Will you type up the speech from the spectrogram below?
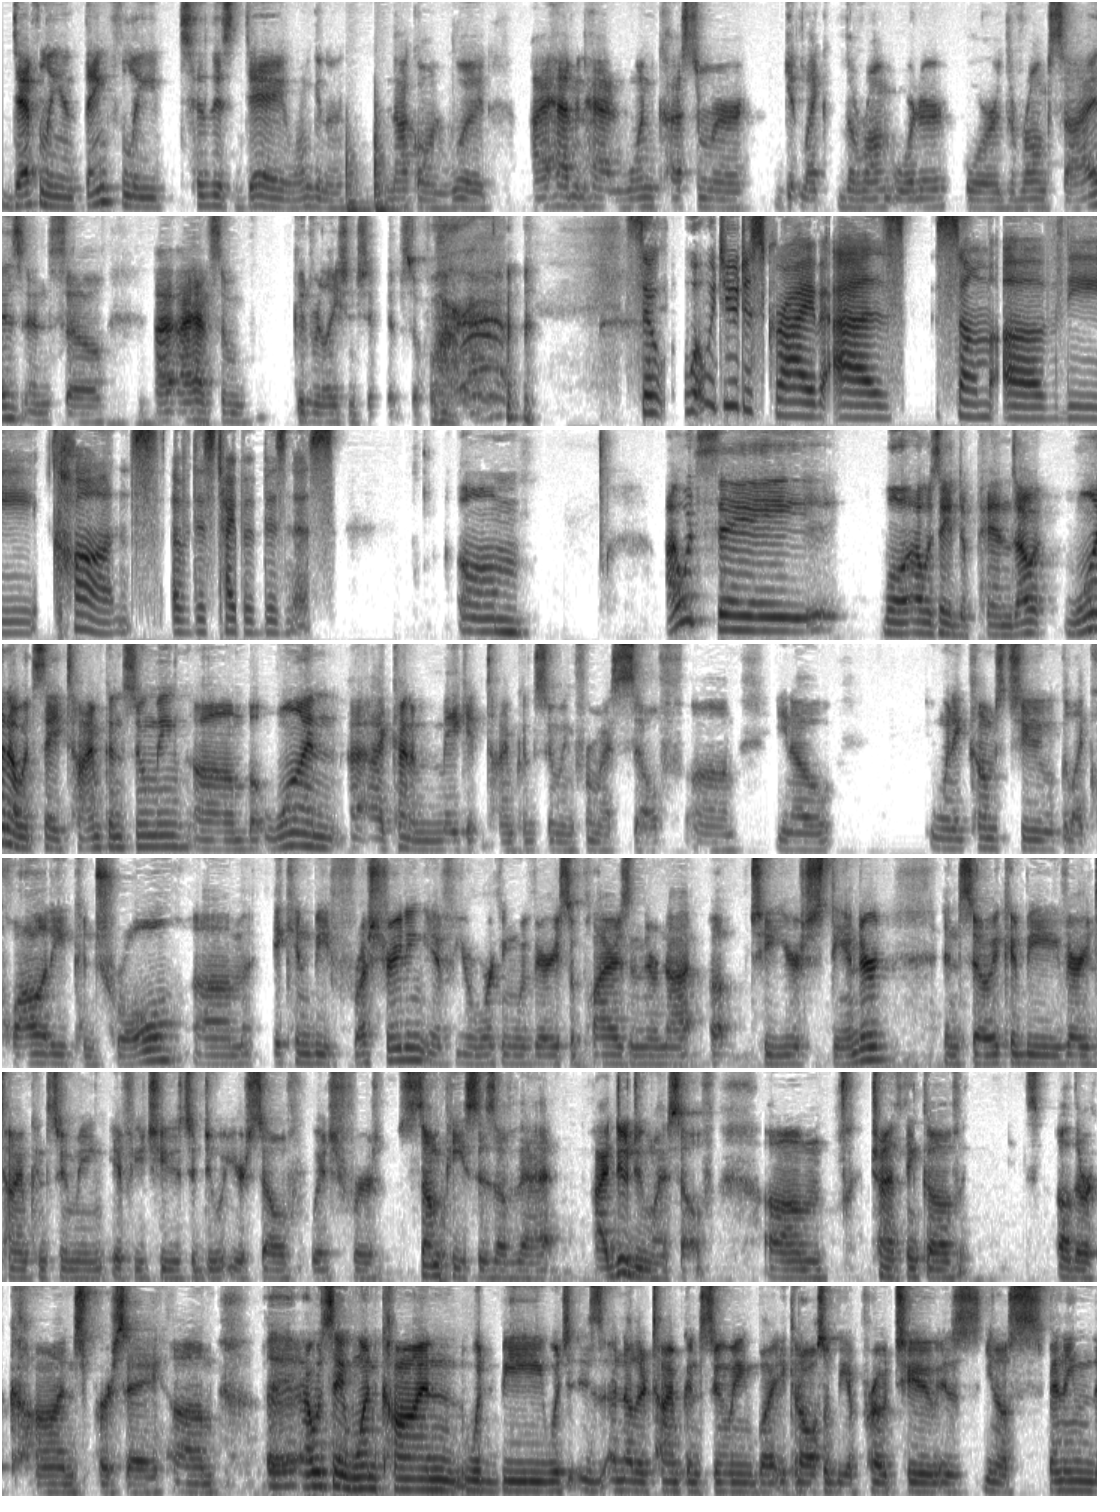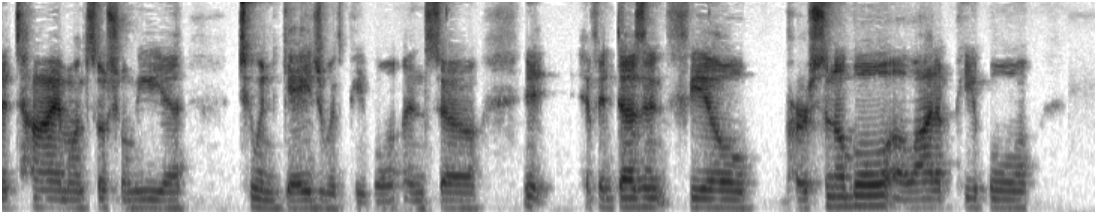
Definitely. And thankfully, to this day, well, I'm going to knock on wood, I haven't had one customer get like the wrong order or the wrong size and so i, I have some good relationships so far. So what would you describe as some of the cons of this type of business? Um i would say well i would say it depends. I would one i would say time consuming um, but one i, I kind of make it time consuming for myself. Um, you know when it comes to like quality control, um, it can be frustrating if you're working with various suppliers and they're not up to your standard. And so it could be very time consuming if you choose to do it yourself, which for some pieces of that, I do do myself. Um, trying to think of other cons per se. Um, I would say one con would be, which is another time consuming, but it could also be a pro too, is you know spending the time on social media to engage with people. And so, it, if it doesn't feel personable, a lot of people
